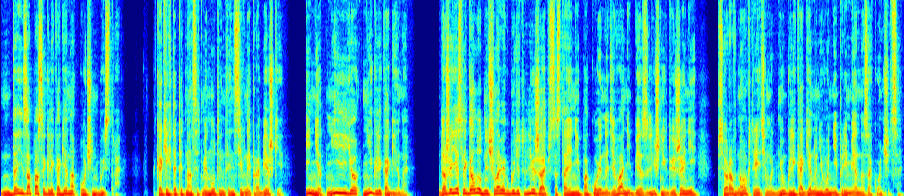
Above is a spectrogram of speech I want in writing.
да и запасы гликогена очень быстро. Каких-то 15 минут интенсивной пробежки, и нет ни ее, ни гликогена. Даже если голодный человек будет лежать в состоянии покоя на диване без лишних движений, все равно к третьему дню гликоген у него непременно закончится.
